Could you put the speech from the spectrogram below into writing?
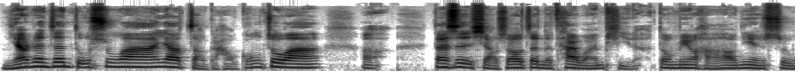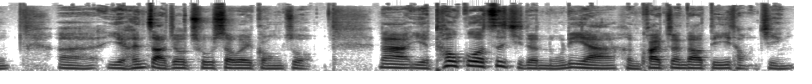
你要认真读书啊，要找个好工作啊，啊！但是小时候真的太顽皮了，都没有好好念书，呃，也很早就出社会工作，那也透过自己的努力啊，很快赚到第一桶金。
